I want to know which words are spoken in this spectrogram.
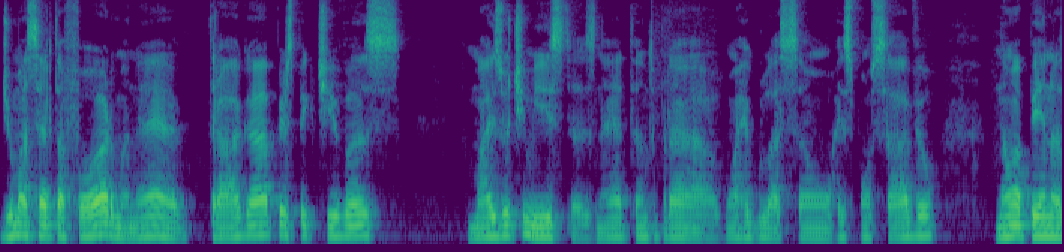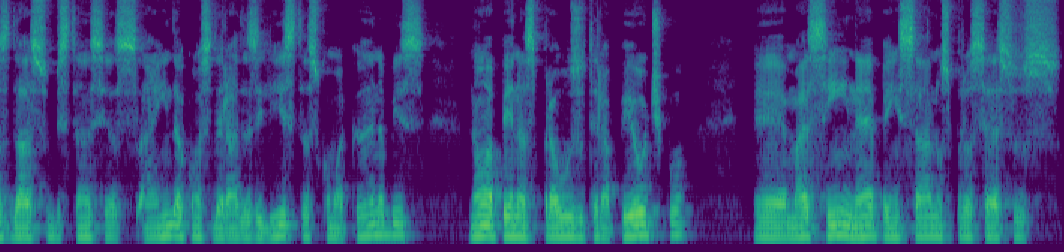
de uma certa forma, né, traga perspectivas mais otimistas, né, tanto para uma regulação responsável não apenas das substâncias ainda consideradas ilícitas, como a cannabis, não apenas para uso terapêutico, é, mas sim né, pensar nos processos,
